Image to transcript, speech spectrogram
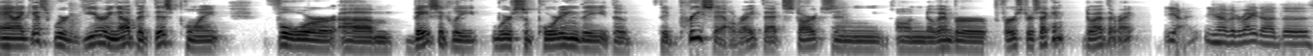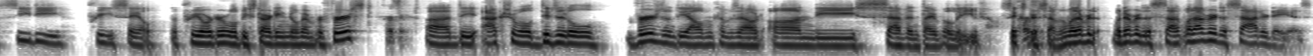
and I guess we're gearing up at this point for um, basically we're supporting the the the pre-sale, right? That starts in on November first or second. Do I have that right? Yeah, you have it right. Uh, the CD pre-sale, the pre-order will be starting November 1st. Perfect. Uh, the actual digital version of the album comes out on the 7th, I believe, 6th Perfect. or 7th, whatever whatever the whatever the Saturday is.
